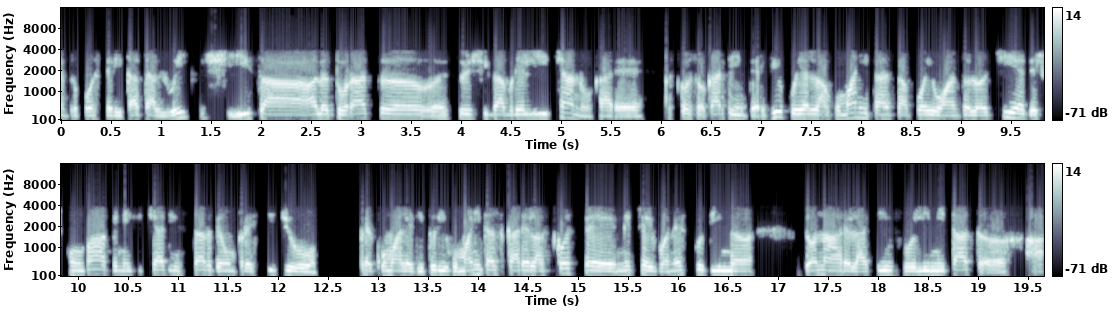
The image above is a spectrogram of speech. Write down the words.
pentru posteritatea lui și s-a alăturat însuși și Gabriel Liceanu, care a scos o carte interviu cu el la Humanitas, apoi o antologie, deci cumva a beneficiat din start de un prestigiu precum al editurii Humanitas, care l-a scos pe Mircea Ivănescu din uh, zona relativ limitată a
